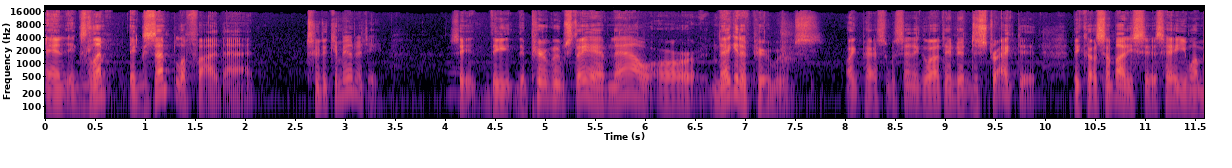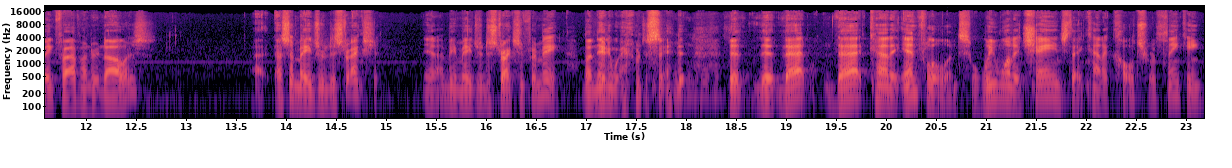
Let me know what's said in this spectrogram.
and exemplify that to the community. See, the, the peer groups they have now are negative peer groups. Like Pastor was saying, they go out there and they're distracted because somebody says, hey, you want to make $500? Uh, that's a major distraction. Yeah, that'd be a major distraction for me. But anyway, I'm just saying that that, that, that, that kind of influence, we want to change that kind of cultural thinking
